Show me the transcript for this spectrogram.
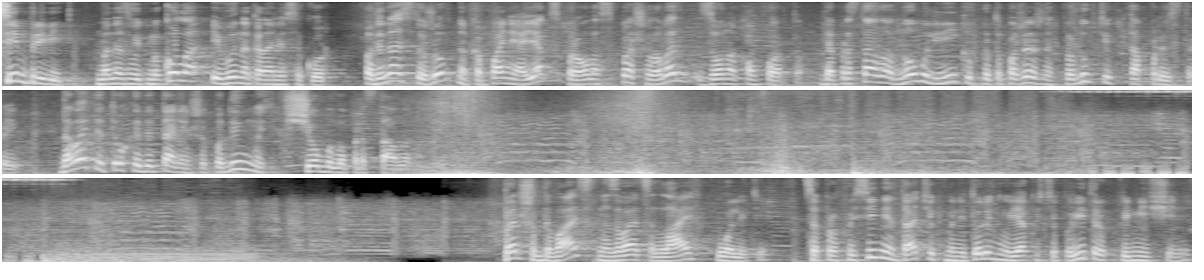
Всім привіт! Мене звуть Микола і ви на каналі Секур. 11 жовтня компанія Ajax провела спешл евент Зона комфорту, де представила нову лінійку протипожежних продуктів та пристроїв. Давайте трохи детальніше подивимось, що було представлено. Перший девайс називається Life Quality. Це професійний датчик моніторингу якості повітря в приміщенні,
